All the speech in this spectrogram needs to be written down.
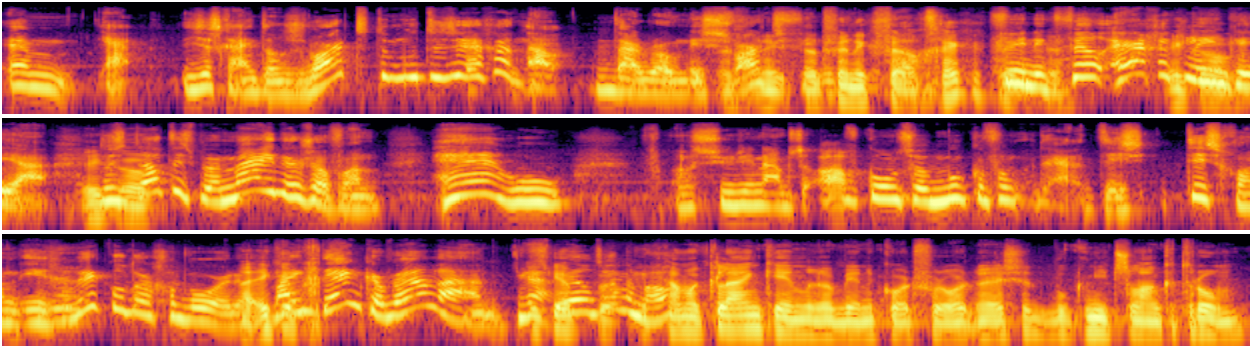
em, ja, je schijnt dan zwart te moeten zeggen. Nou, Tyrone is Dat zwart. vind ik, dat vind ik veel gekker Vind ik klinken. veel erger klinken, ja. Ik dus ook. dat is bij mij weer zo van... Hè, hoe... Surinaamse afkomst, wat moet ik ervan... Ja, het, is, het is gewoon ingewikkelder geworden. Nou, ik maar heb- ik denk er wel aan. Ik, speelt heb, allemaal. ik ga mijn kleinkinderen binnenkort voorlezen. Het boek Niet Slanke Trom.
